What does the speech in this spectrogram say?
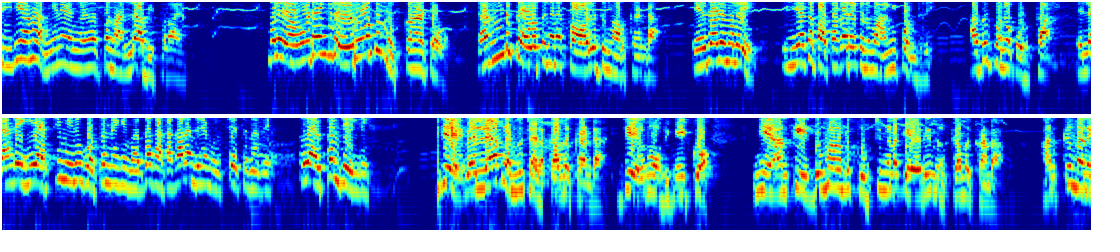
ശരിയാണ്. അങ്ങനെ അങ്ങനെ ഇപ്പൊ നല്ല അഭിപ്രായം. നിങ്ങൾ എവിടെയെങ്കിലും ഓരോട്ട് നിക്കണം കേട്ടോ. രണ്ട് തോളത്ത് ഇങ്ങനെ കാലിട്ട് നടക്കണ്ട. ഏതായാലും നിങ്ങളെ ഇല്ലാത്ത പച്ചക്കറിയൊക്കെ വാങ്ങിക്കൊണ്ടേ അത് പിന്നെ കൊടുക്കാം. അല്ലാണ്ട് ഈ ഇറച്ചി മീനും കൊടുത്തിട്ടുണ്ടെങ്കിൽ വെറുതെ കട്ടക്കാലം എന്തിനാ വിളിച്ചെത്തുന്നത് നിങ്ങൾ എളുപ്പം ചെയ്യില്ലേ ഇജേ വല്ലാതെ ഒന്ന് ചിലക്കാൻ നിൽക്കണ്ട. ഇജേ ഒന്ന് ഒതുങ്ങിക്കോ. ഇനി എനിക്ക് ഇതും പുടിച്ചിങ്ങനെ കയറി നിൽക്കാൻ നിൽക്കണ്ട. എനിക്ക് ഇങ്ങനെ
